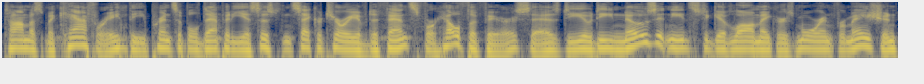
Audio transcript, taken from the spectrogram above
Thomas McCaffrey, the Principal Deputy Assistant Secretary of Defense for Health Affairs, says DoD knows it needs to give lawmakers more information,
